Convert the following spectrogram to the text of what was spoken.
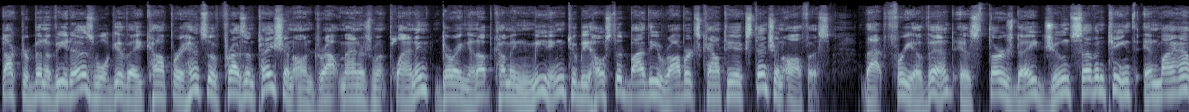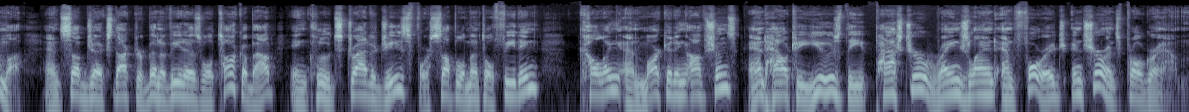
Dr. Benavidez will give a comprehensive presentation on drought management planning during an upcoming meeting to be hosted by the Roberts County Extension Office. That free event is Thursday, June 17th in Miami, and subjects Dr. Benavidez will talk about include strategies for supplemental feeding, culling and marketing options, and how to use the Pasture, Rangeland, and Forage Insurance Program.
